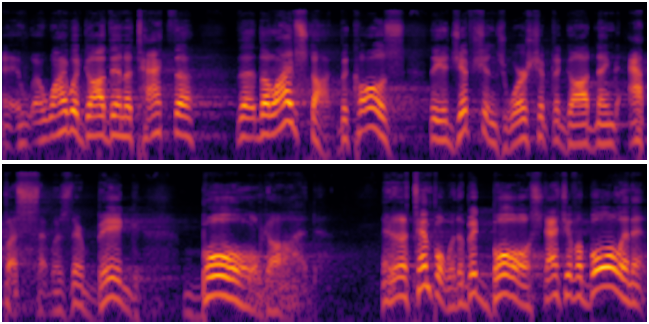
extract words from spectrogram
Eh, why would God then attack the, the, the livestock? Because the Egyptians worshiped a god named Apis. That was their big bull god. There's a temple with a big bull, a statue of a bull in it.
